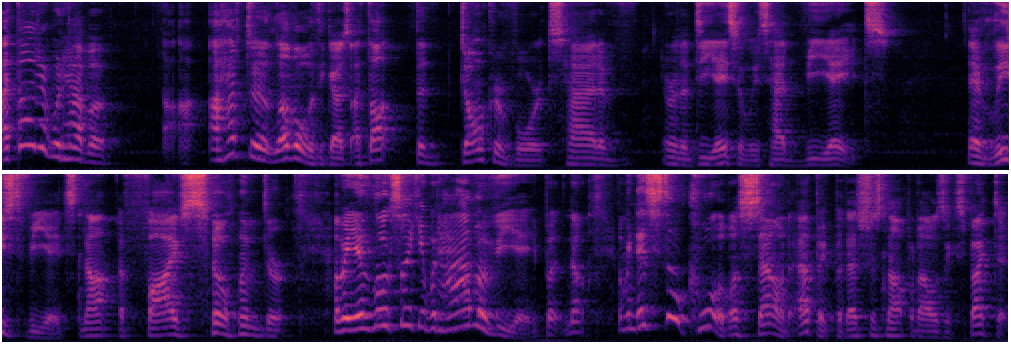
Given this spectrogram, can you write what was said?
I thought it would have a. I have to level with you guys. I thought the Donkervoorts had, a, or the D8s at least, had V8s. At least V8s, not a 5 cylinder. I mean, it looks like it would have a V8, but no. I mean, it's still cool. It must sound epic, but that's just not what I was expecting.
